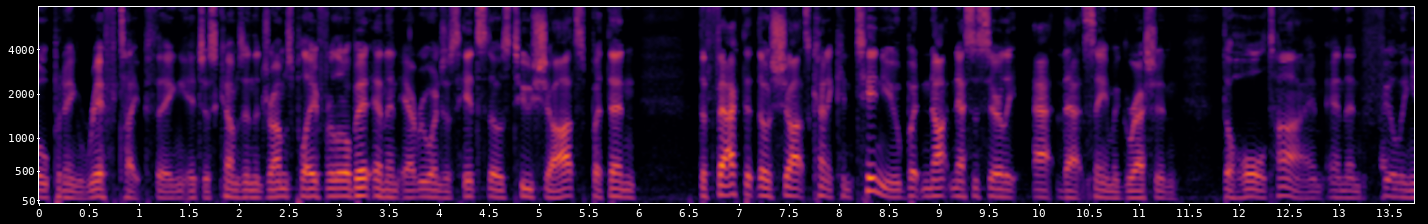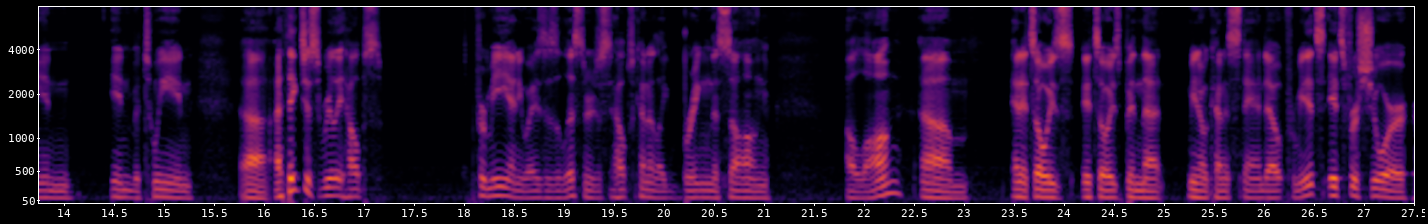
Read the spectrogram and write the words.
opening riff type thing. It just comes in, the drums play for a little bit, and then everyone just hits those two shots. But then the fact that those shots kind of continue, but not necessarily at that same aggression the whole time, and then filling in in between, uh, I think just really helps for me, anyways, as a listener, just helps kind of like bring the song along. Um, and it's always it's always been that you know kind of stand out for me. It's it's for sure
